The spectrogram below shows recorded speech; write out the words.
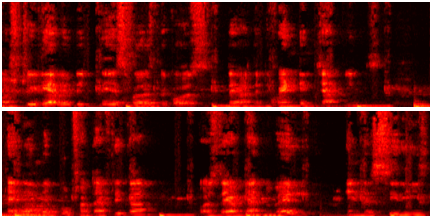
Australia will be placed first because they are the defending champions. Then we may put South Africa because they have done well in the series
